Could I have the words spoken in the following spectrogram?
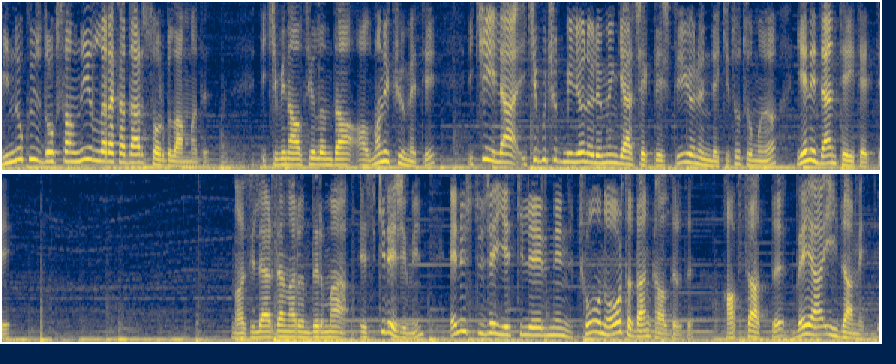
1990'lı yıllara kadar sorgulanmadı. 2006 yılında Alman hükümeti 2 ila 2,5 milyon ölümün gerçekleştiği yönündeki tutumunu yeniden teyit etti. Nazilerden arındırma eski rejimin en üst düzey yetkililerinin çoğunu ortadan kaldırdı, hapse attı veya idam etti.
